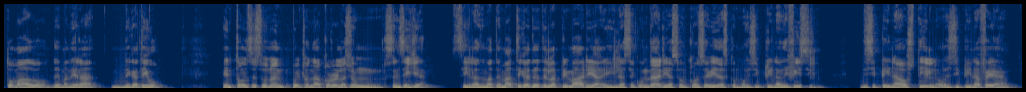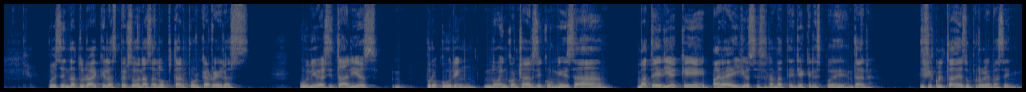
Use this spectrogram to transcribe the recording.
tomado de manera negativa. Entonces uno encuentra una correlación sencilla. Si las matemáticas desde la primaria y la secundaria son concebidas como disciplina difícil, disciplina hostil o disciplina fea, pues es natural que las personas al optar por carreras universitarias procuren no encontrarse con esa materia que para ellos es una materia que les puede dar dificultades o problemas en,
